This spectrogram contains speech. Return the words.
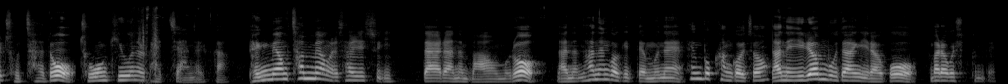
사람들조차도 좋은 기운을 받지 않을까. 100명, 1000명을 살릴 수 있다 라는 마음으로 나는 하는 거기 때문에 행복한 거죠. 나는 이런 무당이라고 말하고 싶은데.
